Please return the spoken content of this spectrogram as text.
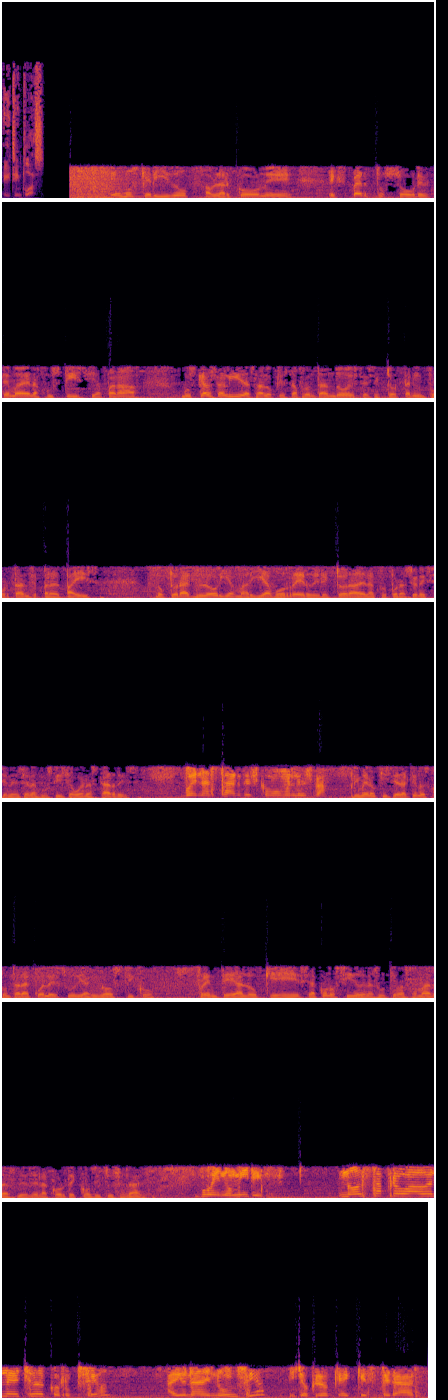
18 plus. Hemos querido hablar con eh, expertos sobre el tema de la justicia para buscar salidas a lo que está afrontando este sector tan importante para el país. Doctora Gloria María Borrero, directora de la Corporación Excelencia en la Justicia, buenas tardes. Buenas tardes, ¿cómo me les va? Primero quisiera que nos contara cuál es su diagnóstico frente a lo que se ha conocido en las últimas semanas desde la Corte Constitucional. Bueno, mire, no está probado el hecho de corrupción, hay una denuncia y yo creo que hay que esperar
